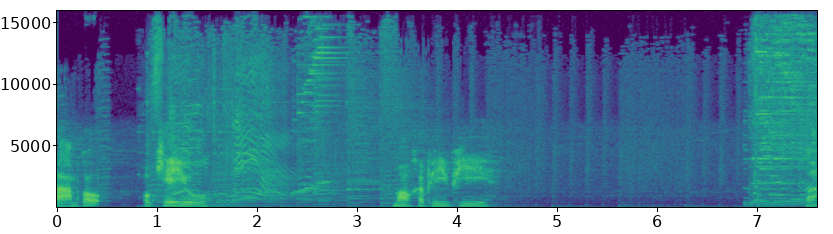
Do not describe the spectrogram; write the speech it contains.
ลามก็โอเคอยู่ เหมาะกับ PVP อ่า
